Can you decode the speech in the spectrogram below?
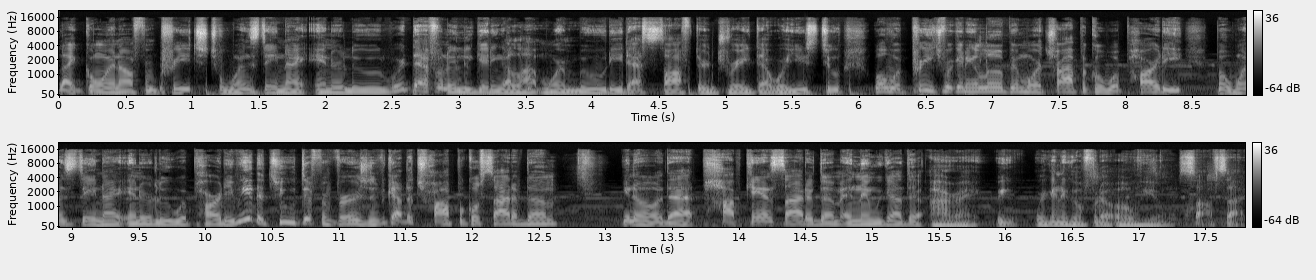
like going off from Preach to Wednesday Night Interlude. We're definitely getting a lot more moody, that softer Drake that we're used to. Well, with Preach, we're getting a little bit more tropical with Party, but Wednesday Night Interlude with Party, we get the two different versions. We got the tropical side of them, you know, that Popcaan side of them, and then we got the, all right, we, we're gonna go for the OVO soft side.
